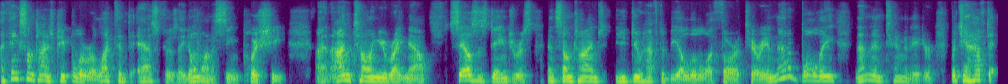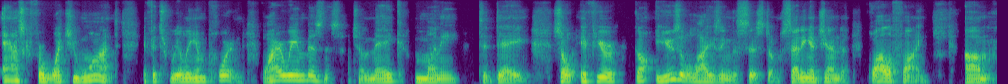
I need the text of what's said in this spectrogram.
I think sometimes people are reluctant to ask because they don't want to seem pushy. And I'm telling you right now, sales is dangerous. And sometimes you do have to be a little authoritarian, not a bully, not an intimidator, but you have to ask for what you want if it's really important. Why are we in business? To make money today. So if you're utilizing the system, setting agenda, qualifying, um,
